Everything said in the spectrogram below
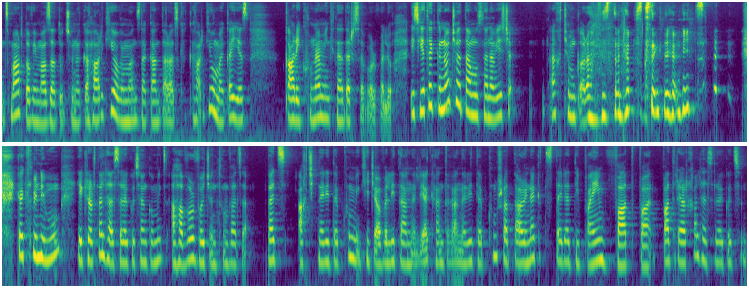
ինձ մարդ, ով իմ ազատությունը կհարգի, ով իմ անձնական տարածքը կհարգի, ու մեկը ես կարիք ունեմ ինքնադերսևորվելու։ Իսկ եթե կնոջ հետ ամուսնանամ, ես ախ չեմ կարող ամուսնանալ, սկսենք դրանից։ Կակ մինիմում, երկրորդն էլ հասարակության կողմից ահա որ ոչ ընդունված է։ Բայց աղջիկների դեպքում մի քիչ ավելի տանելի է, քան տղաների դեպքում շատ տարօրինակ ստերեոտիպային վատ պատրիարխալ հասարակություն։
